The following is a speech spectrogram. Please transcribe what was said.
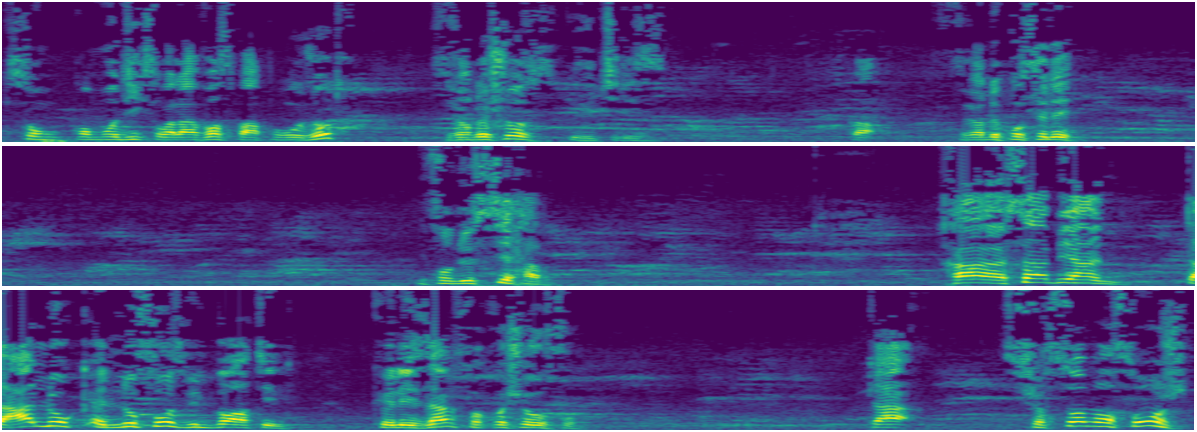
qui sont, comme on dit, qui sont à l'avance par rapport aux autres, ce genre de choses qu'ils utilisent. D'accord Ce genre de procédé. Ils font du sihr. سابعا تعلق النفوس بالباطل que les âmes soient accrochées au faux car sur 100 mensonges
